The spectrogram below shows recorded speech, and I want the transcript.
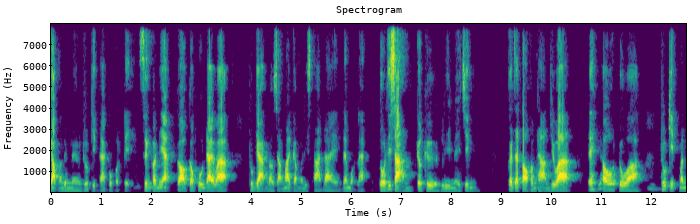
กลับมาดำเนินธุรกิจได้ปกติ ซึ่งตอนเนี้ยก็ก็พูดได้ว่าทุกอย่างเราสามารถกลับมารีสตาร์ทได้ได้หมดแล้ว ตัวที่ 3 ก็คือ reimagine ก็จะตอบคำถามที่ว่า เอ๊ะแล้วตัวอืมธุรกิจมัน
